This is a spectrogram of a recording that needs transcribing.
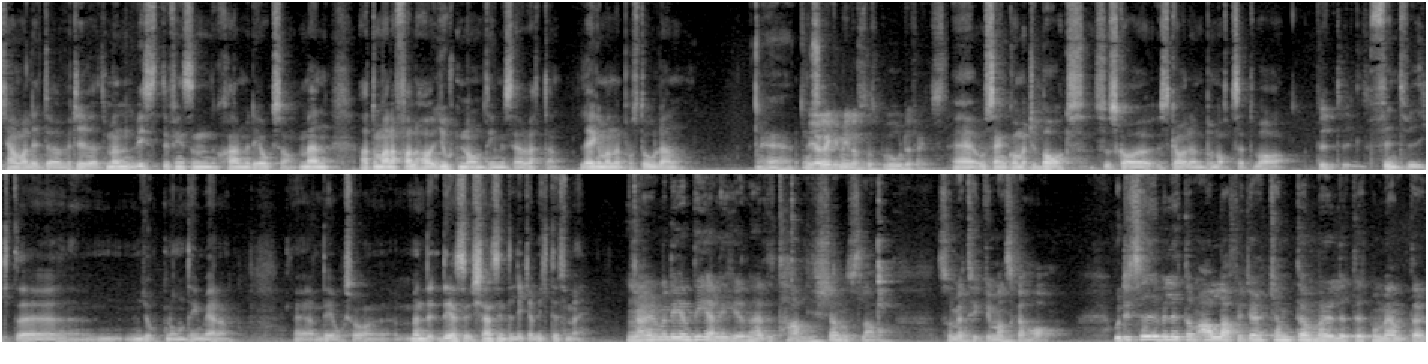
kan vara lite överdrivet. Men visst, det finns en charm med det också. Men att de i alla fall har gjort någonting med servetten. Lägger man den på stolen eh, och, Jag sen, lägger min oftast på bordet faktiskt. eh, och sen kommer tillbaks så ska, ska den på något sätt vara Fint vikt. fint vikt, eh, gjort någonting med den. Eh, det är också, men det, det känns inte lika viktigt för mig. Nej, men det är en del i den här detaljkänslan som jag tycker man ska ha. Och det säger väl lite om alla, för jag kan döma det lite ett moment där,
